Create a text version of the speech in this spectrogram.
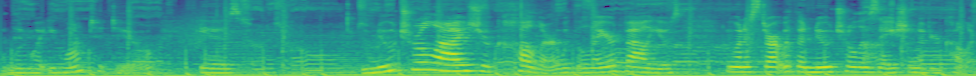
And then what you want to do is neutralize your color with the layered values. You want to start with a neutralization of your color.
